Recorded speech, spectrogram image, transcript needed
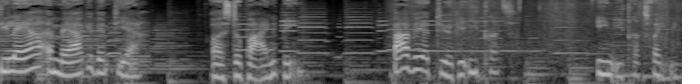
De lærer at mærke, hvem de er, og at stå på egne ben. Bare ved at dyrke idræt i en idrætsforening.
